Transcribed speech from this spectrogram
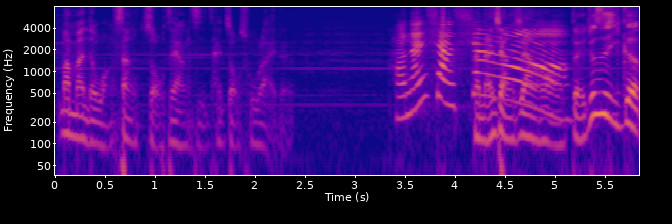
慢慢的往上走，这样子才走出来的。好难想象，很难想象哦。对，就是一个，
